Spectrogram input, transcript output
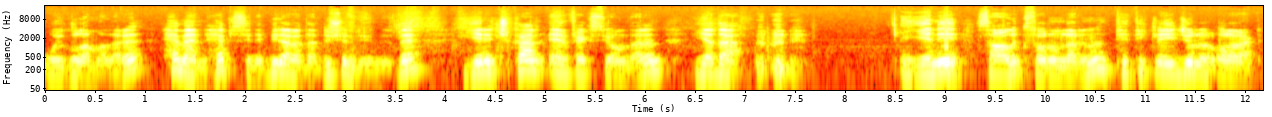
uygulamaları hemen hepsini bir arada düşündüğümüzde yeni çıkan enfeksiyonların ya da yeni sağlık sorunlarının tetikleyici olarak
